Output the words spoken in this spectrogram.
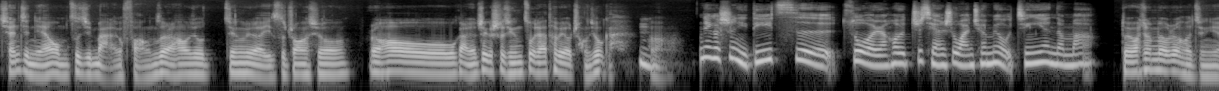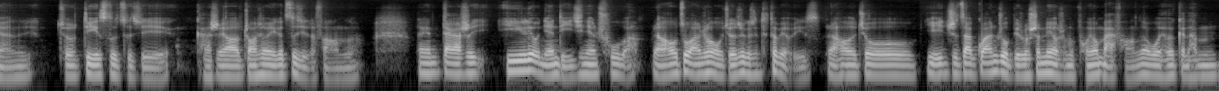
前几年我们自己买了个房子，然后就经历了一次装修，然后我感觉这个事情做起来特别有成就感。嗯，那个是你第一次做，然后之前是完全没有经验的吗？对，完全没有任何经验。就第一次自己开始要装修一个自己的房子，那大概是一六年底一七年初吧。然后做完之后，我觉得这个事情特别有意思，然后就也一直在关注，比如身边有什么朋友买房子，我也会给他们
